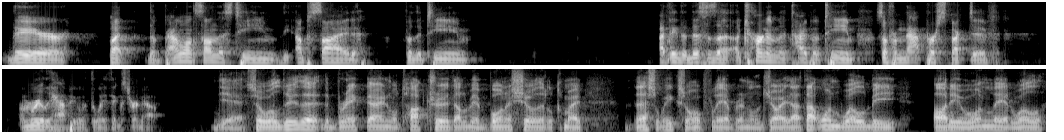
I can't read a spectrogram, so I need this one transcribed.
there. But the balance on this team, the upside for the team, I think that this is a, a tournament type of team. So, from that perspective, I'm really happy with the way things turned out. Yeah, so we'll do the the breakdown. We'll talk through it. That'll be a bonus show that'll come out this week. So hopefully everyone will enjoy that. That one will be audio only. It will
